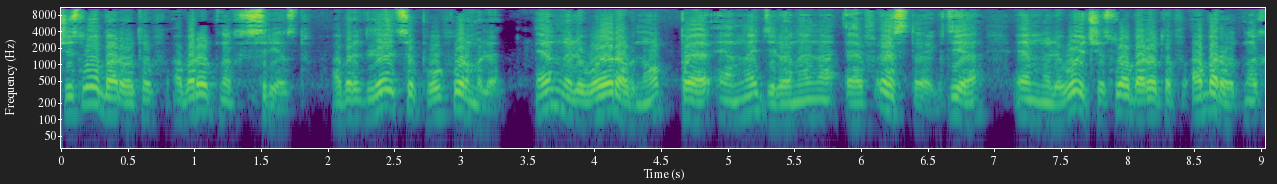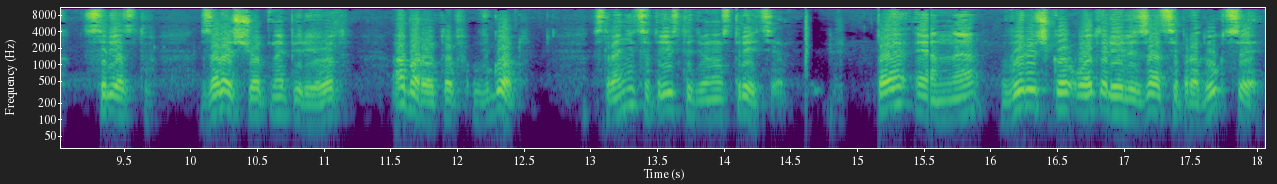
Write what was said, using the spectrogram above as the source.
Число оборотов оборотных средств определяется по формуле n нулевое равно Pn деленное на Fst, где n нулевое число оборотов оборотных средств за расчетный период оборотов в год. Страница 393. ПН – выручка от реализации продукции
